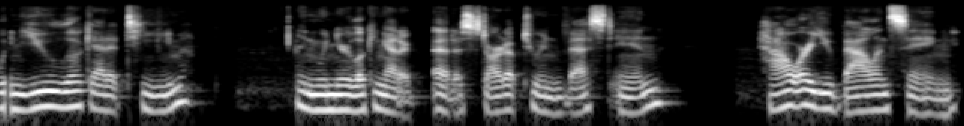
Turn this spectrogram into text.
when you look at a team and when you're looking at a at a startup to invest in, how are you balancing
